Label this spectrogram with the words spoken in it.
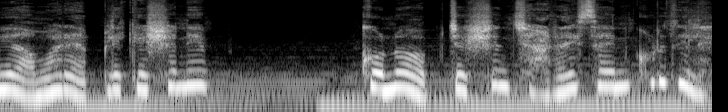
তুমি আমার অ্যাপ্লিকেশনে কোনো অবজেকশন ছাড়াই সাইন করে দিলে?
